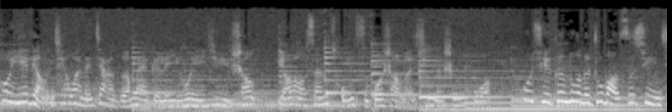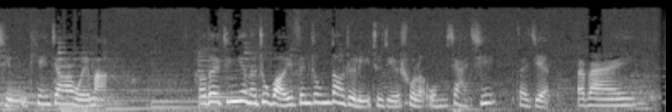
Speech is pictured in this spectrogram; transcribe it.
后以两千万的价格卖给了一位玉商。杨老三从此过上了新的生活。获取更多的珠宝资讯，请添加二维码。好的，今天的珠宝一分钟到这里就结束了，我们下期再见，拜拜。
